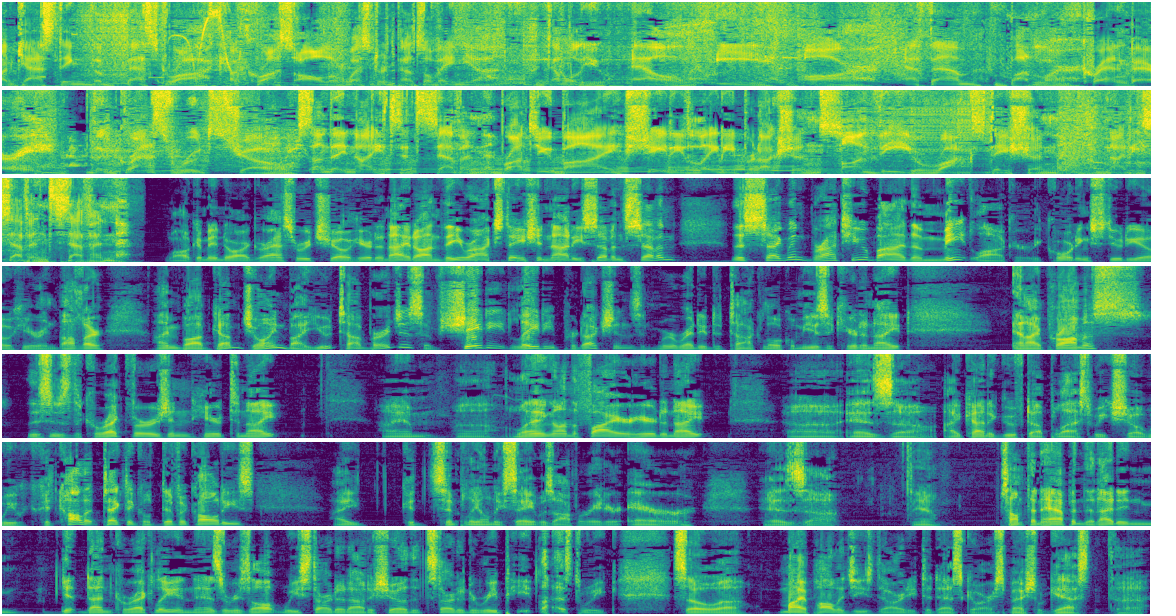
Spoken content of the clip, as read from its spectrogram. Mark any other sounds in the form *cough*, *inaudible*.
Broadcasting the best rock across all of Western Pennsylvania. W L E R FM Butler Cranberry. The Grassroots Show. Sunday nights at 7. Brought to you by Shady Lady Productions on the Rock Station 97.7. Welcome into our grassroots show here tonight on The Rock Station 97.7. This segment brought to you by the Meat Locker Recording Studio here in Butler. I'm Bob Cub, joined by Utah Burgess of Shady Lady Productions, and we're ready to talk local music here tonight. And I promise this is the correct version here tonight. I am uh, laying on the fire here tonight. Uh, as uh, I kind of goofed up last week's show. We could call it technical difficulties. I could simply only say it was operator error, as uh, know, something happened that I didn't get done correctly, and as a result, we started out a show that started to repeat *laughs* last week. So uh, my apologies to Artie Tedesco, our special guest. Uh,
